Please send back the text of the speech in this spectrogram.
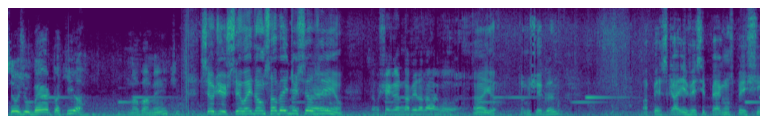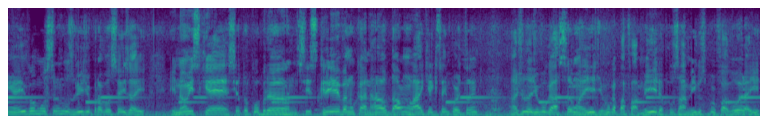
seu Gilberto aqui, ó. Novamente. Seu Dirceu aí, dá um salve aí, Dirceuzinho. Estamos chegando na beira da lagoa. Aí, ó. Estamos chegando pra pescar aí, ver se pega uns peixinhos aí. Vou mostrando os vídeos pra vocês aí. E não esquece, eu tô cobrando. Se inscreva no canal, dá um like aí que isso é importante. Ajuda a divulgação aí, divulga pra família, pros amigos, por favor aí.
